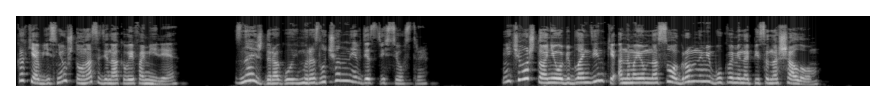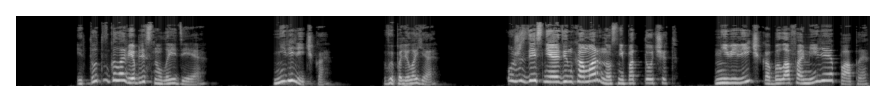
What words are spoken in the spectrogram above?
Как я объясню, что у нас одинаковые фамилии? Знаешь, дорогой, мы разлученные в детстве сестры. Ничего, что они обе блондинки, а на моем носу огромными буквами написано «Шалом». И тут в голове блеснула идея. «Невеличко», — выпалила я. «Уж здесь ни один комар нос не подточит. Невеличко была фамилия папы.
